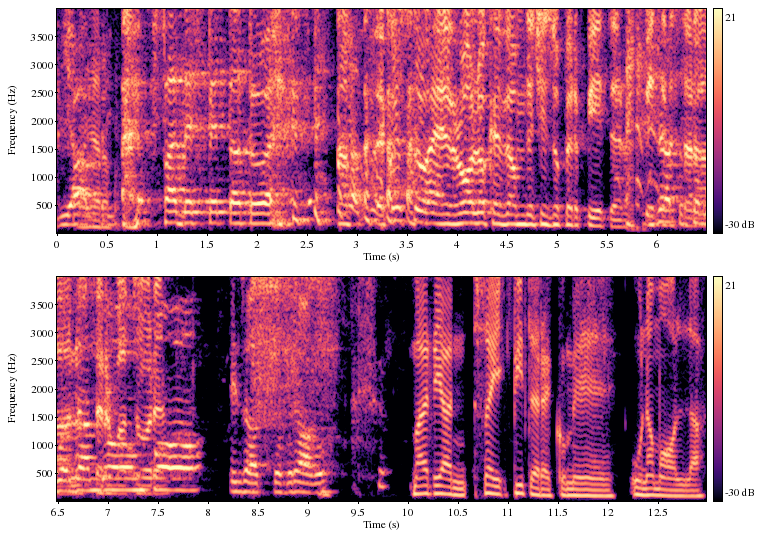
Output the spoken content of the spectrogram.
di Fa, altri. fa da spettatore. Ah, e questo è il ruolo che avevamo deciso per Peter. Peter Esatto, sarà l'osservatore. Esatto, bravo. Marian, sai, Peter è come una molla.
